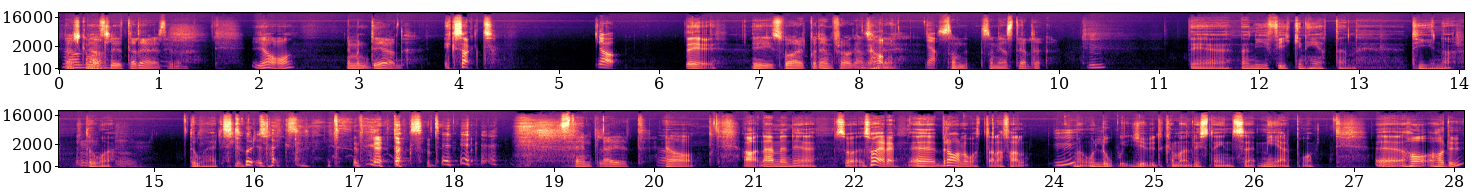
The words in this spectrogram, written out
När ska man sluta lära sig då? Ja, Nej men död. exakt. ja. Det, Det är ju svaret på den frågan som, Ja. det, Ja. som, som jag ställde. det är när nyfikenheten tynar. Då, då är det slut. då är det dags. Det är dags att Stämpla ut. Ja, ja nej, men det, så, så är det. Eh, bra låt i alla fall. Mm. Och lo-ljud kan man lyssna in sig mer på. Eh, har, har du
